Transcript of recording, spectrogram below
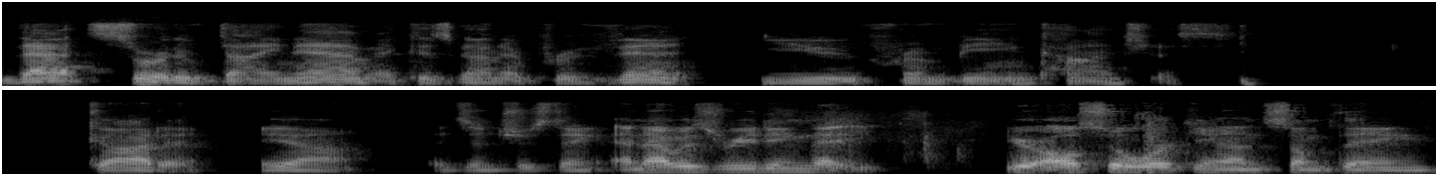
That sort of dynamic is going to prevent you from being conscious. Got it. Yeah, it's interesting. And I was reading that you're also working on something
